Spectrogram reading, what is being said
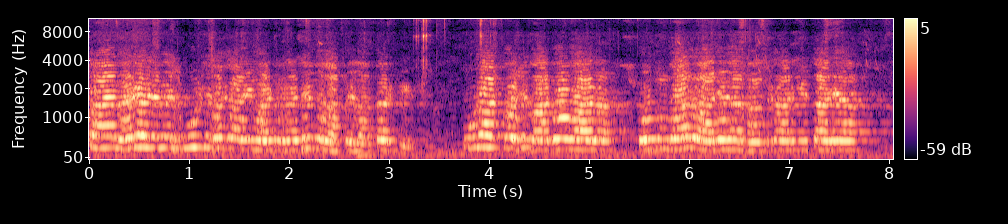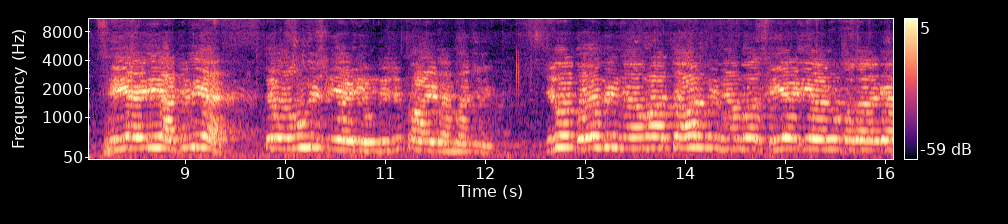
ਟਾਈਮ ਹੈਗਾ, ਜਿਵੇਂ ਸਕੂਲ ਚ ਸਰਕਾਰੀ ਮਾਸਟਰ ਬੈਠੇ ਤੇ ਲੱਤੇ ਲੱਤ ਧਰ ਪੂਰਾ ਕੁਝ ਬਾਗੋ ਬਾਗ ਉਸ ਬਾਅਦ ਰਾਜੇ ਦਾ ਸੰਸਕਾਰ ਕੀਤਾ ਗਿਆ। ਸੀਆਈਡੀ ਅੱਜ ਵੀ ਹੈ, ਤੇ ਉਦੋਂ ਵੀ ਸੀਆਈਡੀ ਹੁੰਦੀ ਸੀ ਪੁਰਾਣੇ ਟਾਈਮਾਂ 'ਚ ਵੀ ਜਦੋਂ 2 ਮਹੀਨਿਆਂ ਬਾਅਦ 4 ਮਹੀਨਿਆਂ ਬਾਅਦ ਸੀਆਈਡੀ ਵਾਲਿਆਂ ਨੂੰ ਪਤਾ ਲੱਗਿਆ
